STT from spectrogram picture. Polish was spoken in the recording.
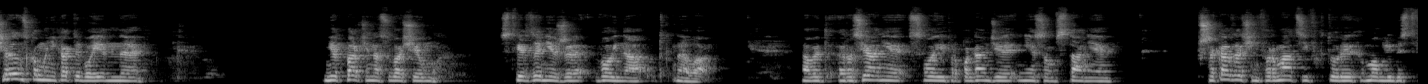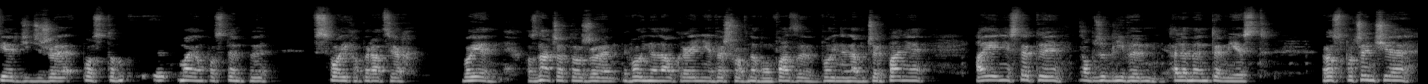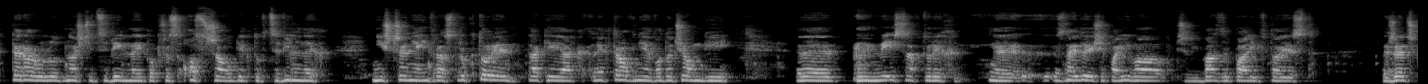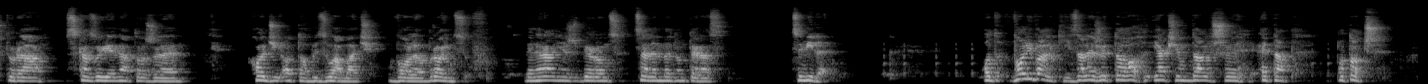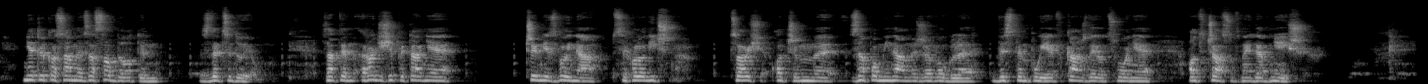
Śledząc komunikaty wojenne, nieodparcie nasuwa się stwierdzenie, że wojna utknęła. Nawet Rosjanie w swojej propagandzie nie są w stanie przekazać informacji, w których mogliby stwierdzić, że mają postępy w swoich operacjach wojennych. Oznacza to, że wojna na Ukrainie weszła w nową fazę, wojnę na wyczerpanie, a jej niestety obrzydliwym elementem jest rozpoczęcie terroru ludności cywilnej poprzez ostrzał obiektów cywilnych, niszczenie infrastruktury, takie jak elektrownie, wodociągi, e, miejsca, w których e, znajduje się paliwo, czyli bazy paliw, to jest rzecz, która wskazuje na to, że chodzi o to, by złamać wolę obrońców. Generalnie rzecz biorąc, celem będą teraz cywile. Od woli walki zależy to, jak się dalszy etap potoczy. Nie tylko same zasoby o tym zdecydują. Zatem rodzi się pytanie, czym jest wojna psychologiczna? Coś, o czym my zapominamy, że w ogóle występuje w każdej odsłonie od czasów najdawniejszych.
